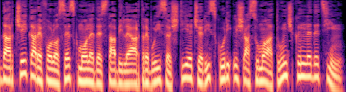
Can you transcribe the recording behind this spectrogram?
Dar cei care folosesc monede stabile ar trebui să știe ce riscuri își asumă atunci când le dețin.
